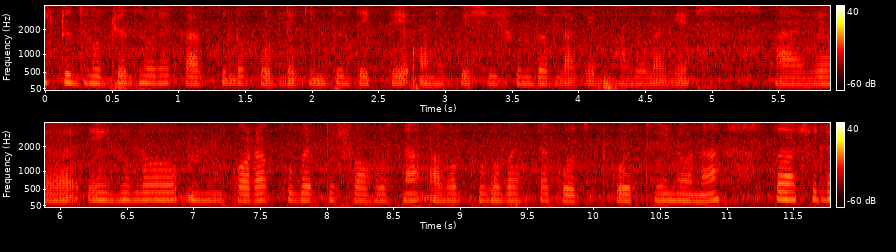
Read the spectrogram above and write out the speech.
একটু ধৈর্য ধরে কাজগুলো করলে কিন্তু দেখতে অনেক বেশি সুন্দর লাগে, ভালো লাগে। আর এইগুলো করা খুব একটা সহজ না, আবার খুব একটা কঠিনও না। তো আসলে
